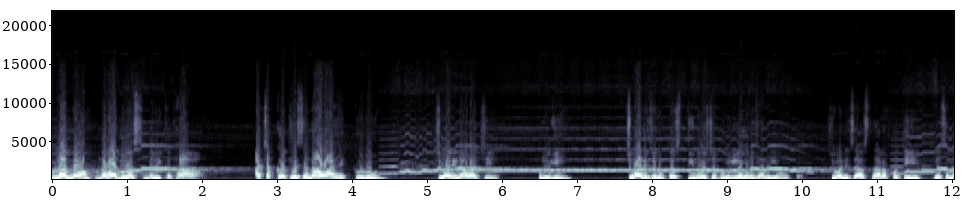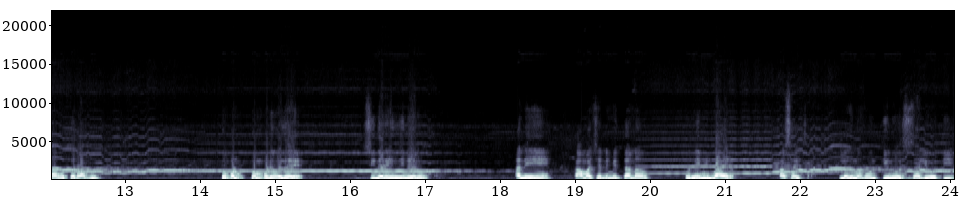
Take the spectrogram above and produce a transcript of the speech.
मुलांना नवा दिवस नवी कथा. आजच्या कथेचं नाव आहे करुण. शिवानी नावाची मुलगी. शिवानीचं नुकतंच तीन वर्षापूर्वी लग्न झालेलं होतं. शिवानीचा असणारा पती ज्याचं नाव होतं राहुल. तो पण कंपनीमध्ये सिनियर इंजिनियर होता. आणि कामाच्या निमित्तानं तो नेहमी बाहेर असायचा. लग्न होऊन तीन वर्ष झाली होती.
